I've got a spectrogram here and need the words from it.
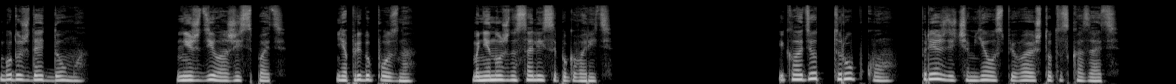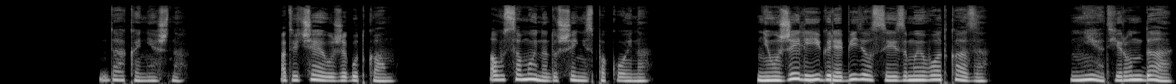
Буду ждать дома. Не жди, ложись спать. Я приду поздно. Мне нужно с Алисой поговорить. И кладет трубку, прежде чем я успеваю что-то сказать. Да, конечно. Отвечаю уже гудкам. А у самой на душе неспокойно. Неужели Игорь обиделся из-за моего отказа? Нет, ерунда.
